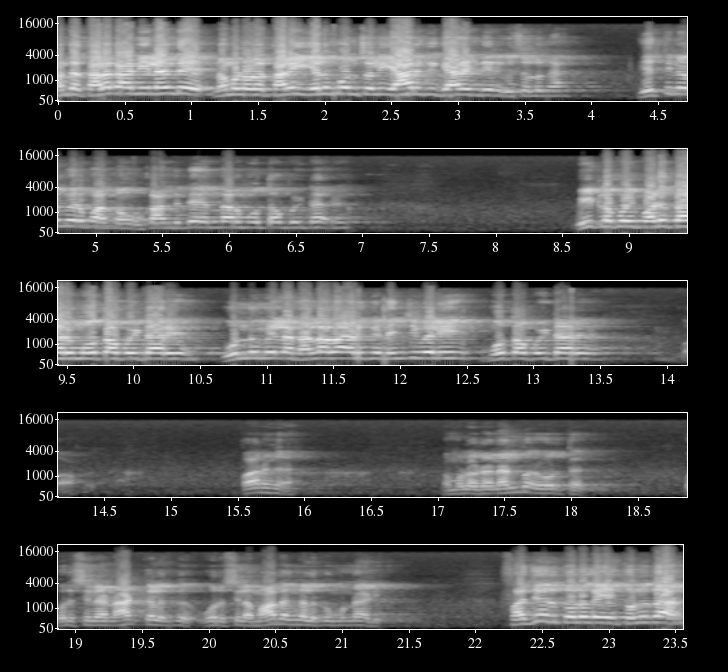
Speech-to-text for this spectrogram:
அந்த தலகாணியிலேருந்து நம்மளோட தலை எலும்புன்னு சொல்லி யாருக்கு கேரண்டி இருக்கு சொல்லுங்க? எத்தனை பேர் பார்த்தோம்? உட்காந்துட்டே இருந்தாரு மூத்தா போயிட்டாரு. வீட்டில் போய் படுத்தாரு மூத்தா போயிட்டாரு. ஒன்றுமே இல்லை நல்லதா இருக்கு. நெஞ்சு வலி மூத்தா போயிட்டாரு. பாருங்க நம்மளோட நண்பர் ஒருத்தர். ஒரு சில நாட்களுக்கு ஒரு சில மாதங்களுக்கு முன்னாடி. ஃபஜர் தொழுகையை தொழுதார்.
